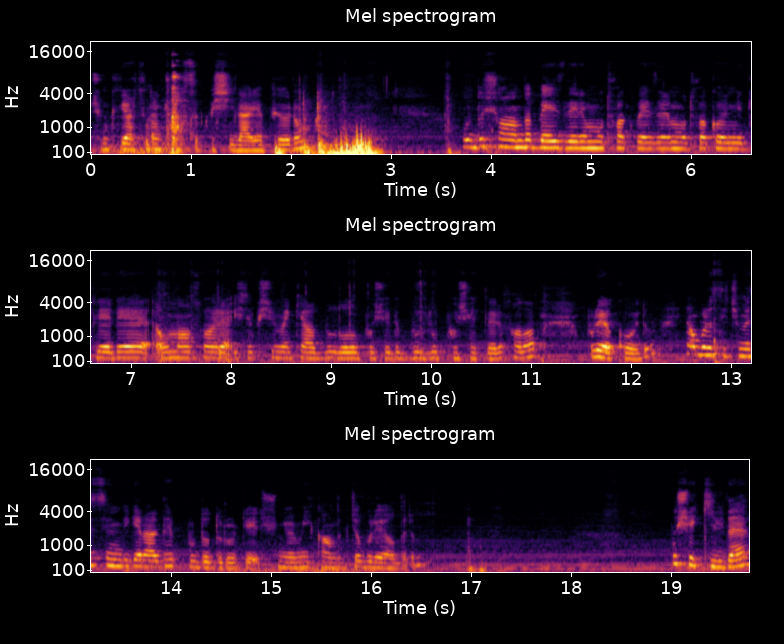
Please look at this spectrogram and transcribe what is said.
Çünkü gerçekten çok sık bir şeyler yapıyorum. Burada şu anda bezlerim, mutfak bezlerim, mutfak önlükleri, ondan sonra işte pişirme kağıdı, buzdolabı poşeti, buzluk poşetleri falan buraya koydum. Yani burası içime sindi. Genelde hep burada durur diye düşünüyorum. Yıkandıkça buraya alırım. Bu şekilde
